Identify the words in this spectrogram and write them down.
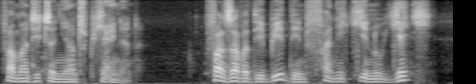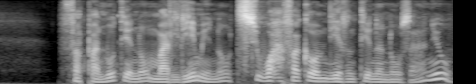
fa mandritra ny androm-piainana. Fa ny zava-dehibe dia ny fanekenao hiaiky fa mpanota ianao, malemy ianao, tsy ho afaka ao amin'ny herin'ny tenanao izany io.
